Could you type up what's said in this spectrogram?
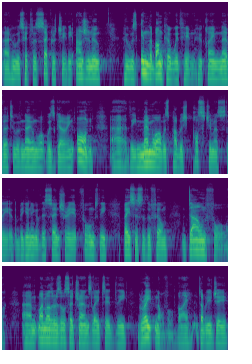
uh, who was Hitler's secretary, the ingenue, who was in the bunker with him, who claimed never to have known what was going on. Uh, the memoir was published posthumously at the beginning of this century. It formed the basis of the film Downfall. Um, my mother has also translated the great novel by W.G.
